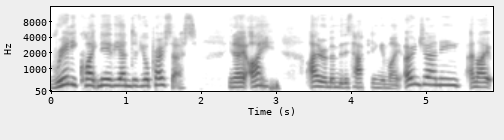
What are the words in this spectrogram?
really quite near the end of your process. You know i i remember this happening in my own journey and i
